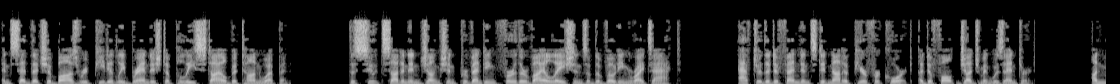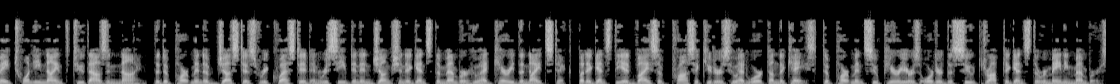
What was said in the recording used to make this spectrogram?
and said that Shabazz repeatedly brandished a police-style baton weapon. The suit sought an injunction preventing further violations of the Voting Rights Act. After the defendants did not appear for court, a default judgment was entered. On May 29, 2009, the Department of Justice requested and received an injunction against the member who had carried the nightstick, but against the advice of prosecutors who had worked on the case, department superiors ordered the suit dropped against the remaining members.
